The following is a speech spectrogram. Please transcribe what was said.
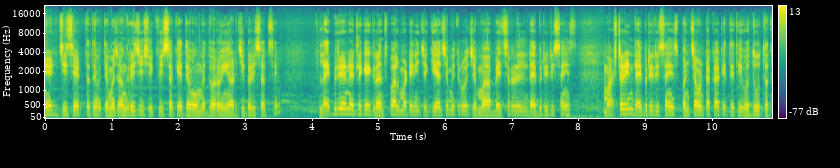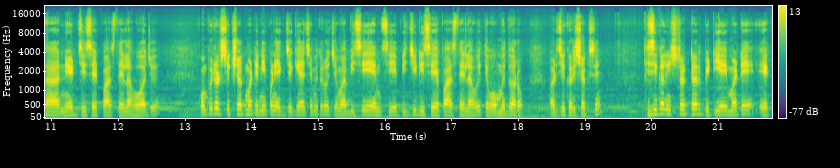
NET G SET તેમજ અંગ્રેજી શીખવી શકે તેવા ઉમેદવારો અહીંયા અરજી કરી શકશે. લાઇબ્રેરિયન એટલે કે ગ્રંથપાલ માટેની જગ્યા છે મિત્રો, જેમાં bachelor in library science master in library science પંચાવન ટકા કે તેથી વધુ તથા નેટ જી સેટ પાસ થયેલા હોવા જોઈએ. કોમ્પ્યુટર શિક્ષક માટેની પણ એક જગ્યા છે મિત્રો, જેમાં બીસીએ એમસીએ પીજીડીસીએ પાસ થયેલા હોય તેવા ઉમેદવારો અરજી કરી શકશે. ફિઝિકલ ઇન્સ્ટ્રક્ટર પીટીઆઈ માટે એક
